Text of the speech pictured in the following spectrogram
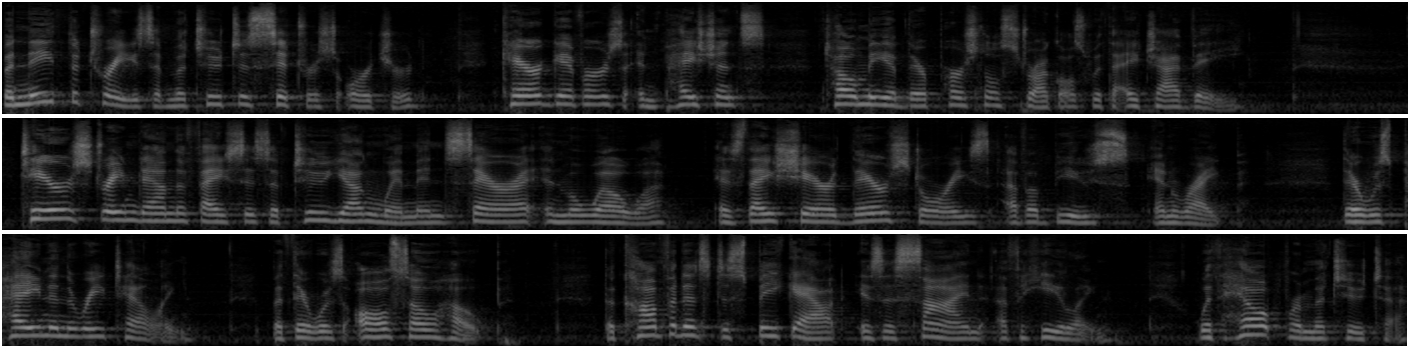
Beneath the trees of Matuta's citrus orchard, caregivers and patients told me of their personal struggles with HIV. Tears streamed down the faces of two young women, Sarah and Mwelwa, as they shared their stories of abuse and rape. There was pain in the retelling, but there was also hope. The confidence to speak out is a sign of healing. With help from Matuta,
